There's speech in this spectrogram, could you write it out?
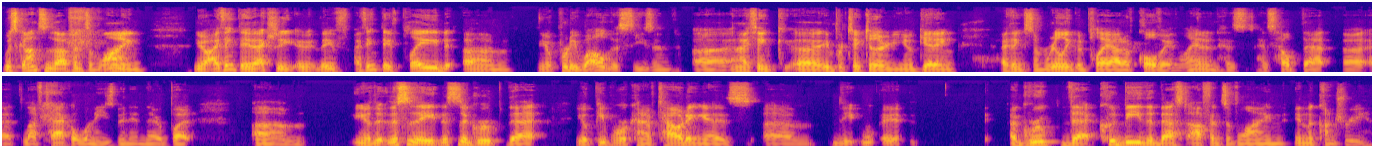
Wisconsin's offensive line you know, I think they've actually uh, they've I think they've played um, you know pretty well this season, uh, and I think uh, in particular, you know, getting I think some really good play out of Cole Van Lanen has has helped that uh, at left tackle when he's been in there. But um, you know, th- this is a this is a group that you know people were kind of touting as um, the uh, a group that could be the best offensive line in the country,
